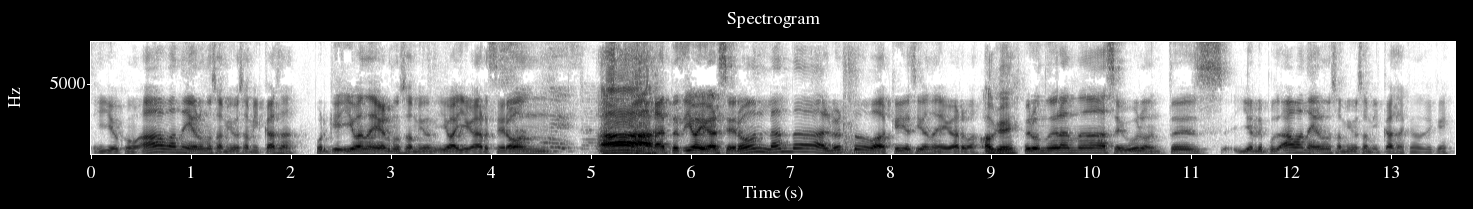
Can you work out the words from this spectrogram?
y yo como, ah, van a llegar unos amigos a mi casa. Porque iban a llegar unos amigos, iba a llegar Cerón. Ah, entonces iba a llegar Cerón, Landa, Alberto, aquellos iban a llegar, va. ok. Pero no era nada seguro, entonces yo le puse, ah, van a llegar unos amigos a mi casa, que no sé qué.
